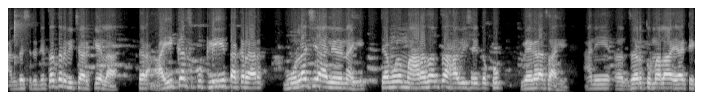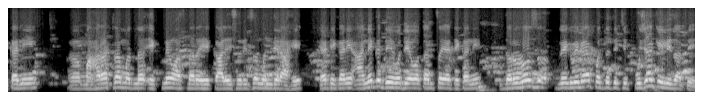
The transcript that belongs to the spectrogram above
अंधश्रद्धेचा जर विचार केला तर आईकच कुठलीही तक्रार मुलाची आलेली नाही. त्यामुळे महाराजांचा हा विषय तर खूप वेगळाच आहे. आणि जर तुम्हाला या ठिकाणी महाराष्ट्रामधलं एकमेव असणारं हे काळेश्वरीचं मंदिर आहे या ठिकाणी अनेक देवदेवतांचं या ठिकाणी दररोज वेगवेगळ्या पद्धतीची पूजा केली जाते.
